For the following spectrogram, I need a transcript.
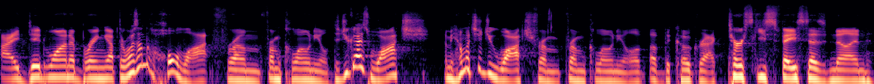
I did want to bring up. There wasn't a whole lot from from Colonial. Did you guys watch? I mean, how much did you watch from from Colonial of, of the Kokrak? Tursky's face says none.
